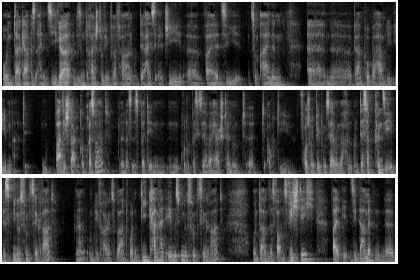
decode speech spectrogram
Und da gab es einen Sieger in diesem dreistufigen Verfahren und der heißt LG, äh, weil weil sie zum einen äh, eine Wärmepumpe haben, die eben einen wahnsinnig starken Kompressor hat. Ne, das ist bei denen ein Produkt, was sie selber herstellen und äh, auch die Forschung und Entwicklung selber machen. Und deshalb können sie eben bis minus 15 Grad, ne, um die Frage zu beantworten. Die kann halt eben bis minus 15 Grad. Und damit, das war uns wichtig, weil sie damit äh,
